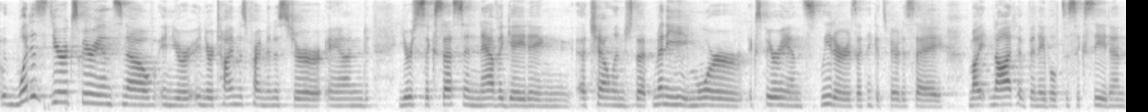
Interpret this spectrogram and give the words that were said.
What is your experience now in your, in your time as Prime Minister and your success in navigating a challenge that many more experienced leaders, I think it's fair to say, might not have been able to succeed in?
